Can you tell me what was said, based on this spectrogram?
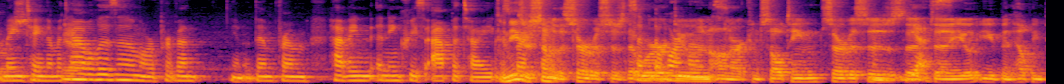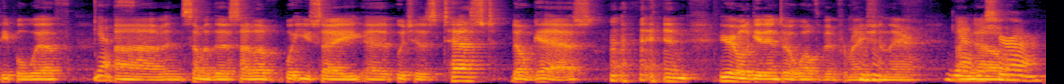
maintain their Yeah. metabolism or prevent you know them from having an increased appetite. And these are some of the services that Some of the we're doing on our consulting services that Yes. uh, you, you've been helping people with. Yes. Uh, and some of this, I love what you say, uh, which is test, don't guess. and you're able to get into a wealth of information there. Mm-hmm. yeah, we sure are.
